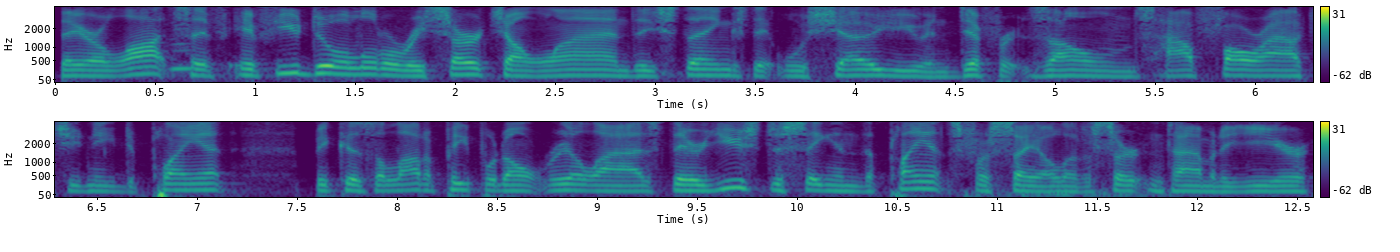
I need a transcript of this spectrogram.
There are lots if if you do a little research online, these things that will show you in different zones how far out you need to plant because a lot of people don't realize they're used to seeing the plants for sale at a certain time of the year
